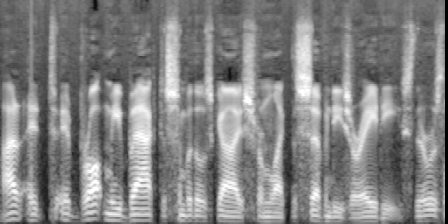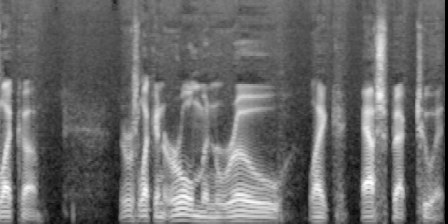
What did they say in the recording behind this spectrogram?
I, it, it brought me back to some of those guys from like the 70s or 80s. There was like a, there was like an Earl Monroe like aspect to it.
